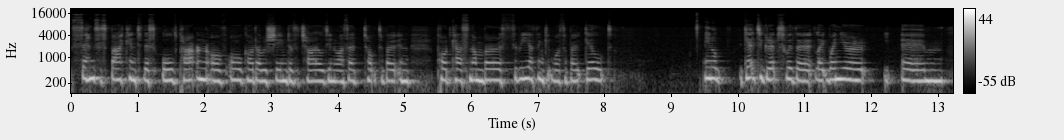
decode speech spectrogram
sends us back into this old pattern of, oh God, I was shamed as a child, you know, as I talked about in podcast number three, I think it was about guilt you know, get to grips with it. Like when you're um,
